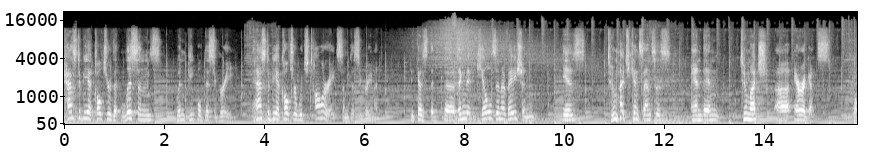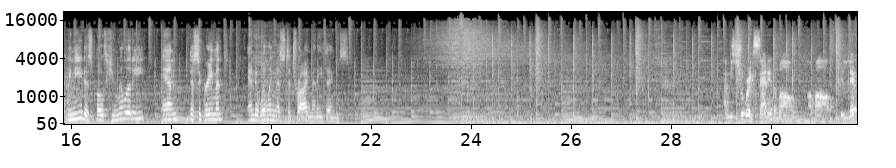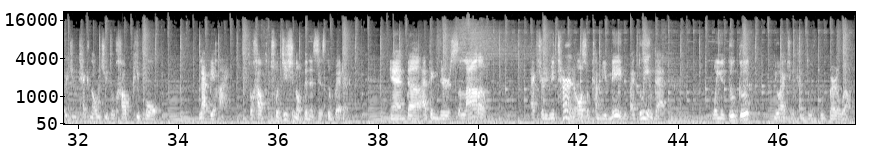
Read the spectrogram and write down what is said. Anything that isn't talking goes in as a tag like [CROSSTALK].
has to be a culture that listens when people disagree. It has to be a culture which tolerates some disagreement because the, the thing that kills innovation is too much [LAUGHS] consensus and then too much uh, arrogance. What we need is both humility and disagreement and a willingness to try many things. I'm super excited about about leveraging technology to help people left behind, to help traditional businesses do better. And uh, I think there's a lot of actually return also can be made by doing that. When you do good, you actually can do very well.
